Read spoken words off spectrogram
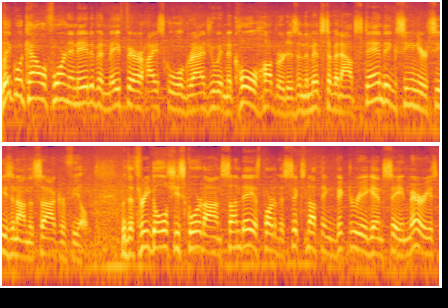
Lakewood, California native and Mayfair High School graduate Nicole Hubbard is in the midst of an outstanding senior season on the soccer field. With the three goals she scored on Sunday as part of a 6-0 victory against St. Mary's,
